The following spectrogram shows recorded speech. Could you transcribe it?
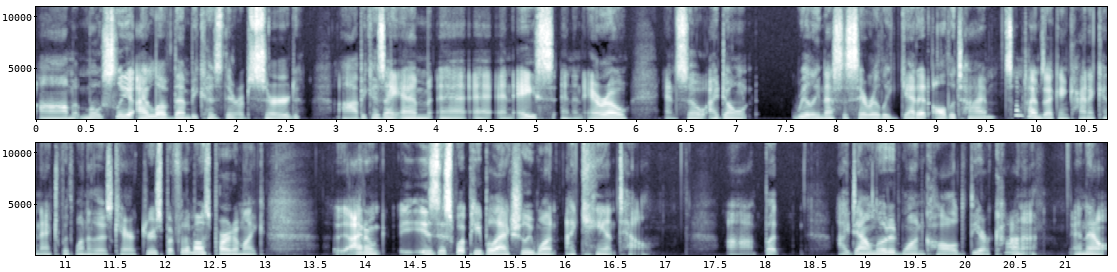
Um, mostly, I love them because they're absurd, uh, because I am a, a, an ace and an aro, and so I don't really necessarily get it all the time. Sometimes I can kind of connect with one of those characters, but for the most part, I'm like, I don't. Is this what people actually want? I can't tell. Uh, but I downloaded one called The Arcana. And now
